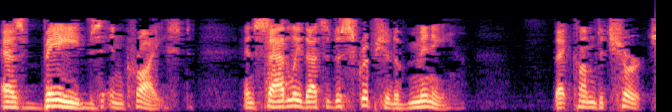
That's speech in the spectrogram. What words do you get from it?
as babes in Christ. And sadly, that's a description of many that come to church.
